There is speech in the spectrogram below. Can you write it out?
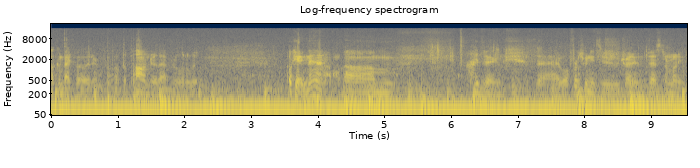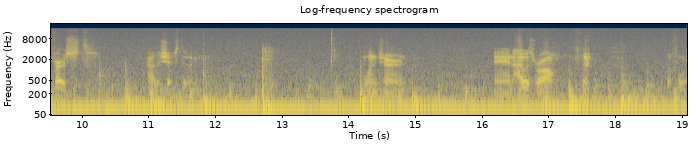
I'll come back to that later. I'll have to ponder that for a little. Okay, now, um, I think that, well, first we need to try to invest our money. First, how are the ships doing? One turn. And I was wrong before.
